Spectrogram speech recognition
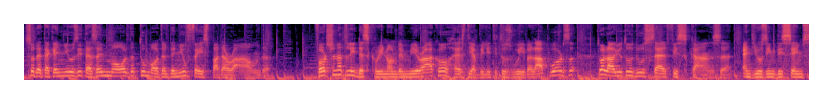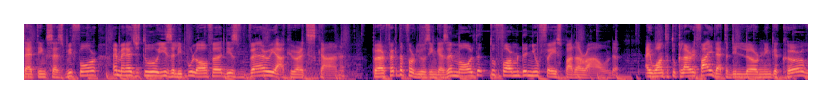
so that I can use it as a mold to model the new facepad around. Fortunately the screen on the Miraco has the ability to swivel upwards to allow you to do selfie scans, and using the same settings as before I managed to easily pull off uh, this very accurate scan, perfect for using as a mold to form the new facepad around. I want to clarify that the learning curve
